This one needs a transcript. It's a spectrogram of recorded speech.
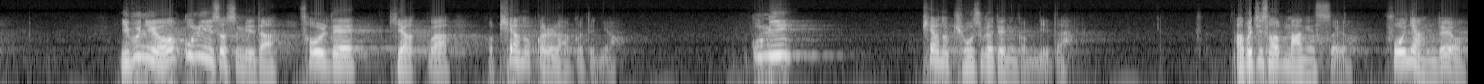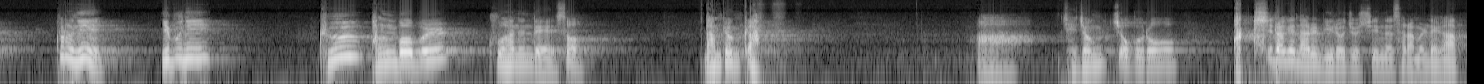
이분이요, 꿈이 있었습니다. 서울대 기악과 피아노과를 나왔거든요. 꿈이 피아노 교수가 되는 겁니다. 아버지 사업 망했어요. 후원이 안 돼요. 그러니 이분이 그 방법을 구하는 데에서 남편감. 아, 재정적으로 확실하게 나를 밀어줄 수 있는 사람을 내가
